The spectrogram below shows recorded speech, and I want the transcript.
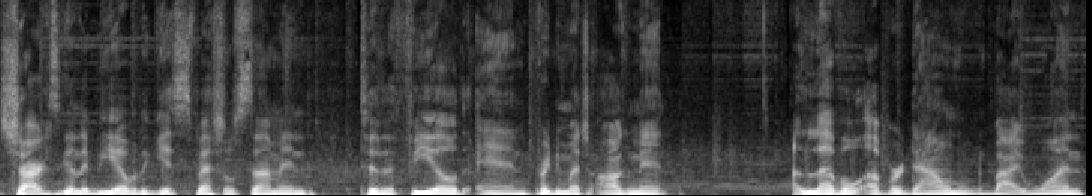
Shark's going to be able to get special summoned to the field and pretty much augment level up or down by one.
